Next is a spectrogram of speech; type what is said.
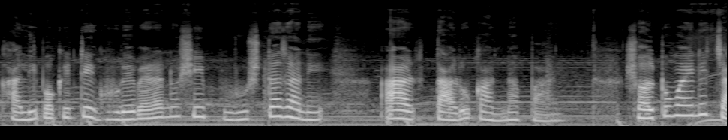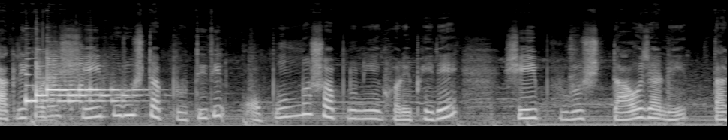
খালি পকেটে ঘুরে বেড়ানো সেই পুরুষটা জানে আর তারও কান্না পায়। স্বল্প মাইনের চাকরি করা সেই পুরুষটা প্রতিদিন অপূর্ণ স্বপ্ন নিয়ে ঘরে ফেরে সেই পুরুষটাও জানে তার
